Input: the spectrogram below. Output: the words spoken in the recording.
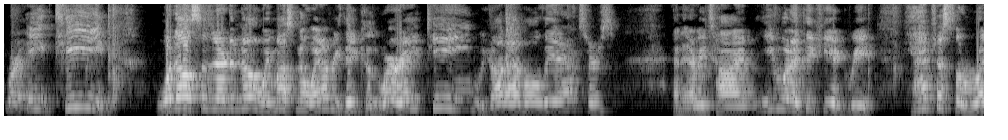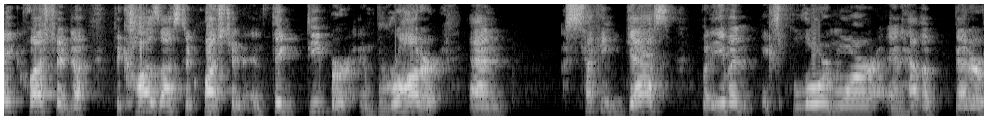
we're 18. What else is there to know? We must know everything because we're 18. We got to have all the answers. And every time, even when I think he agreed, he had just the right question to, to cause us to question and think deeper and broader and second guess, but even explore more and have a better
